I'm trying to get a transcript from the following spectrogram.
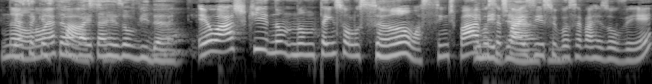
Não, e essa não é questão vai fácil. estar resolvida. Eu acho que não, não tem solução, assim, tipo, ah, você faz isso e você vai resolver.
